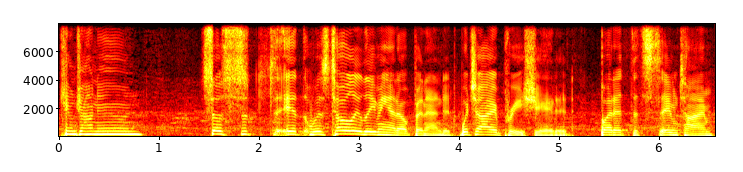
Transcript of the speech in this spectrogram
Kim Jong Un. So, so it was totally leaving it open ended, which I appreciated. But at the same time,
